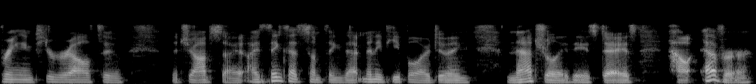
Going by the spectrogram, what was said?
bringing Purell to the job site. I think that's something that many people are doing naturally these days. However,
